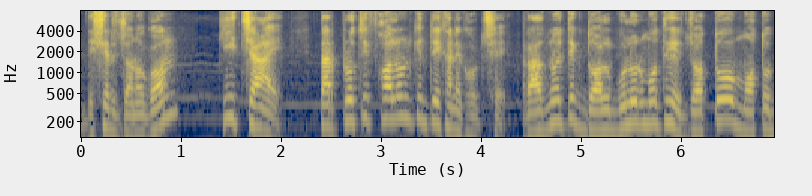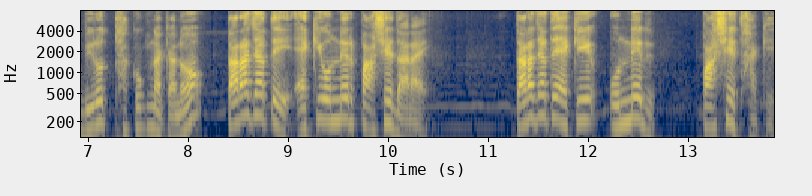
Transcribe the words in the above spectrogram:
দেশের জনগণ কি চায়? তার প্রতিফলন কিন্তু এখানে ঘটছে। রাজনৈতিক দলগুলোর মধ্যে যত মতবিরোধ থাকুক না কেন, তারা যাতে একে অন্যের পাশে দাঁড়ায়, তারা যাতে একে অন্যের পাশে থাকে,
